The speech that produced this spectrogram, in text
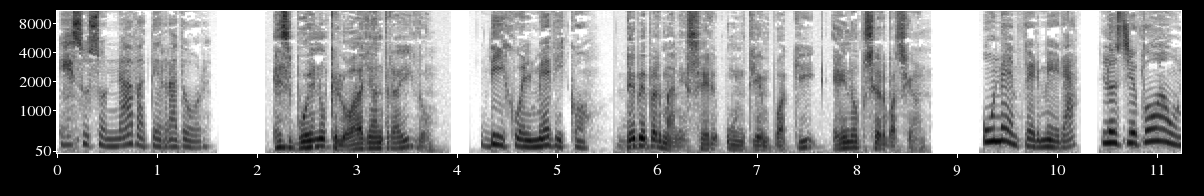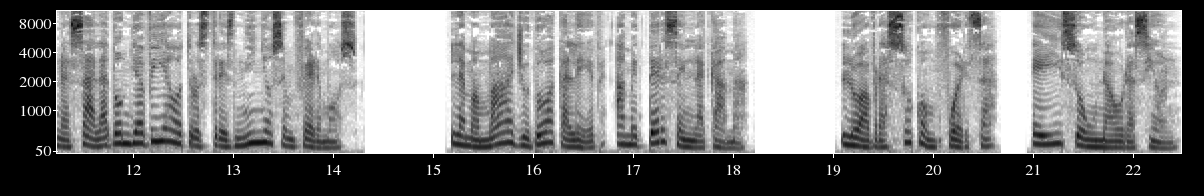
Eso sonaba aterrador. Es bueno que lo hayan traído, dijo el médico. Debe permanecer un tiempo aquí en observación. Una enfermera los llevó a una sala donde había otros tres niños enfermos. La mamá ayudó a Caleb a meterse en la cama. Lo abrazó con fuerza e hizo una oración.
